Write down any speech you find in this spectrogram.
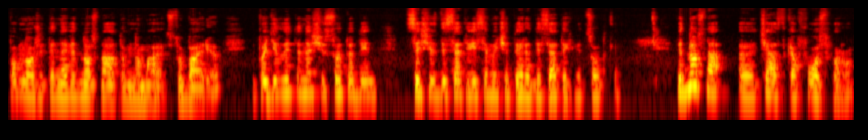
помножити на відносну атомну масу барію і поділити на 601 це 68,4%. Відносна е, частка фосфору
